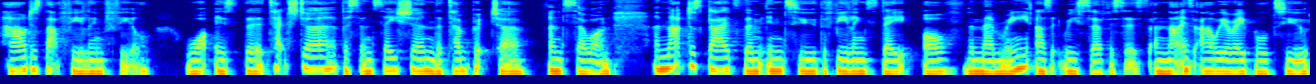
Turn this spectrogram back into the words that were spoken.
How does that feeling feel? What is the texture, the sensation, the temperature, and so on. And that just guides them into the feeling state of the memory as it resurfaces. And that is how we are able to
